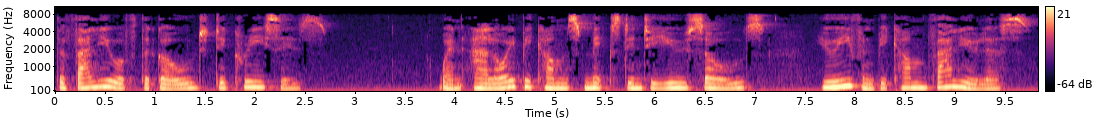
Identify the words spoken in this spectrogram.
the value of the gold decreases. When alloy becomes mixed into you souls, you even become valueless.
